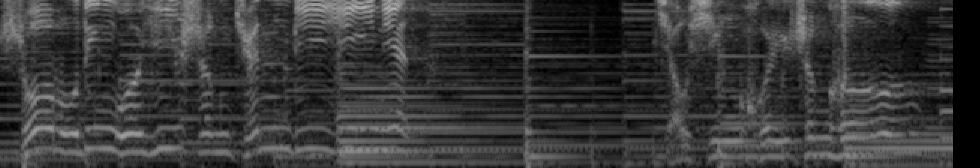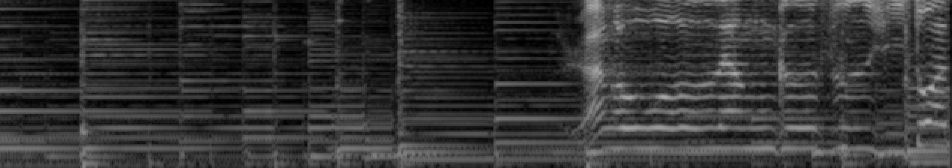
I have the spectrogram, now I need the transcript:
说不定我一生涓滴一念，侥幸汇成河，然后我俩各自一端。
